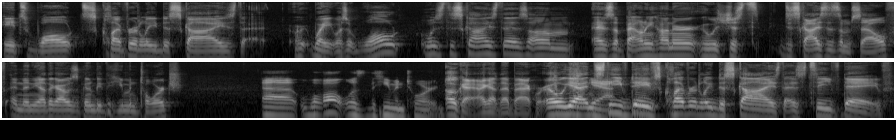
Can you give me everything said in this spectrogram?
it's Walt's cleverly disguised. Or, wait, was it Walt was disguised as um as a bounty hunter who was just disguised as himself, and then the other guy was going to be the Human Torch? Uh, Walt was the Human Torch. Okay, I got that backward. Oh yeah, and Yeah. Steve Dave's cleverly disguised as Steve Dave.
